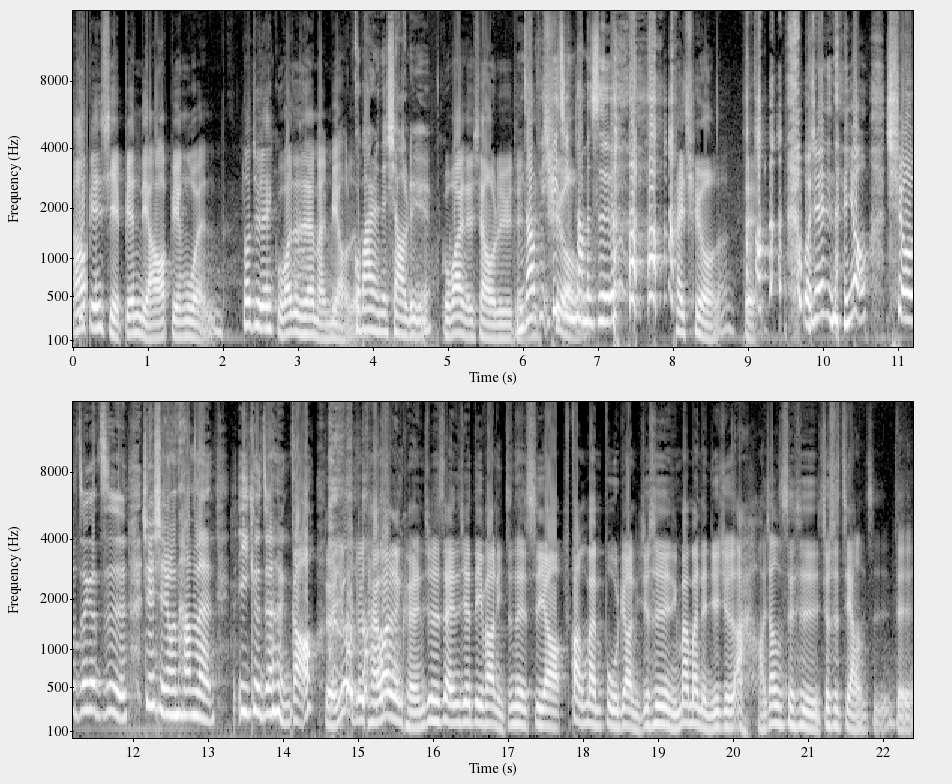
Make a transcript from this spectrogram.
然后边写边聊边问。我觉得哎，古巴这实在蛮妙的。古巴人的效率，古巴人的效率，你知道，毕毕竟他们是 太 chill 了。对，我觉得你能用 “chill” 这个字去形容他们，EQ 真的很高。对，因为我觉得台湾人可能就是在那些地方，你真的是要放慢步调，你就是你慢慢的，你就觉得啊，好像就是就是这样子。对，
